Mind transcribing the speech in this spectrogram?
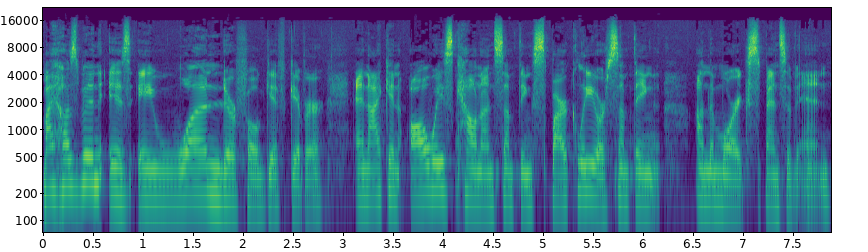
My husband is a wonderful gift giver, and I can always count on something sparkly or something on the more expensive end.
